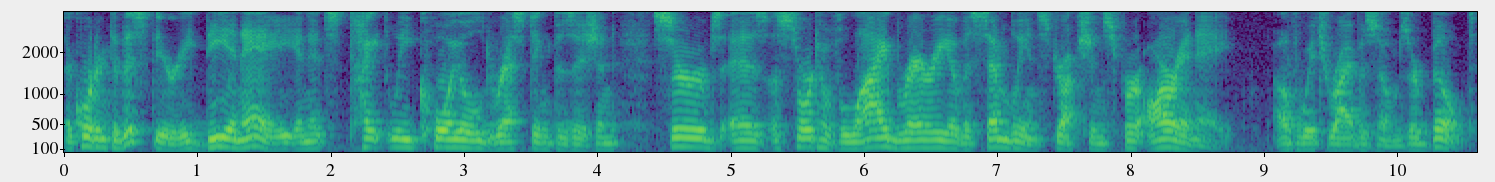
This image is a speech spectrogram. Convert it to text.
According to this theory, DNA, in its tightly coiled resting position, serves as a sort of library of assembly instructions for RNA, of which ribosomes are built.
